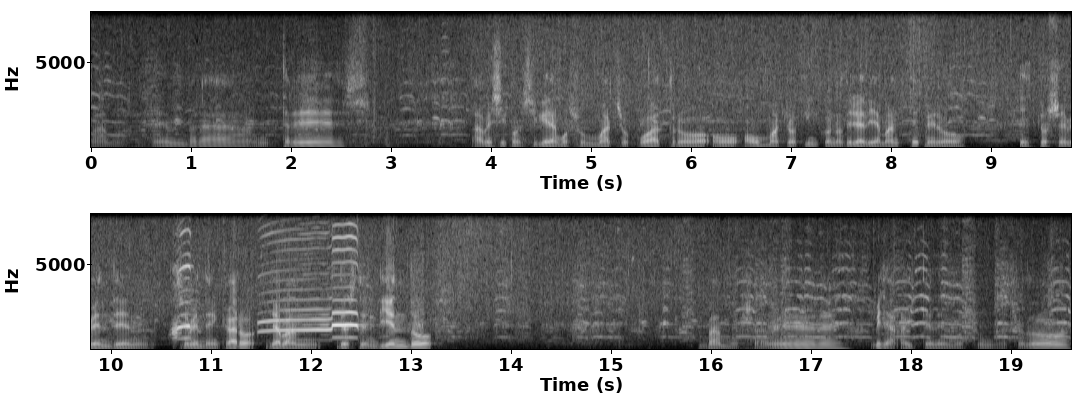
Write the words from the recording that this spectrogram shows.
Vamos hembra un 3 a ver si consiguiéramos un macho 4 o, un macho 5 no diría diamante pero estos se venden se venden caro ya van descendiendo. Vamos a ver. Mira ahí tenemos un macho 2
